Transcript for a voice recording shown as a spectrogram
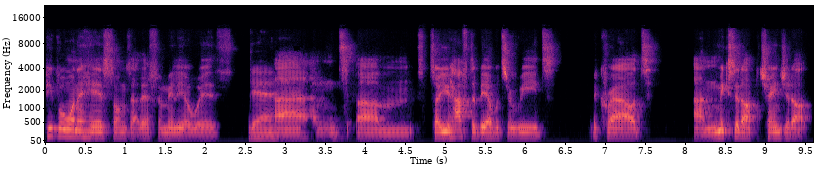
people want to hear songs that they're familiar with. Yeah. And um, so you have to be able to read the crowd and mix it up change it up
